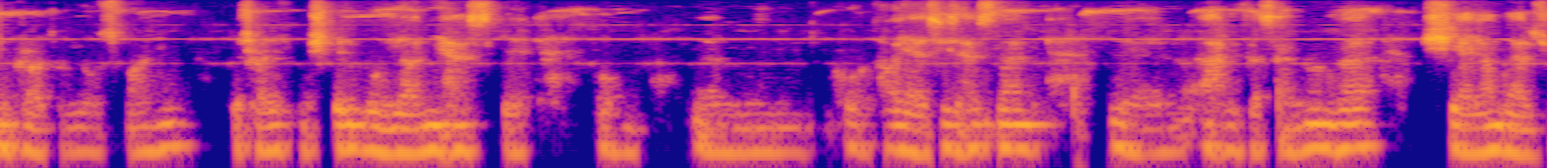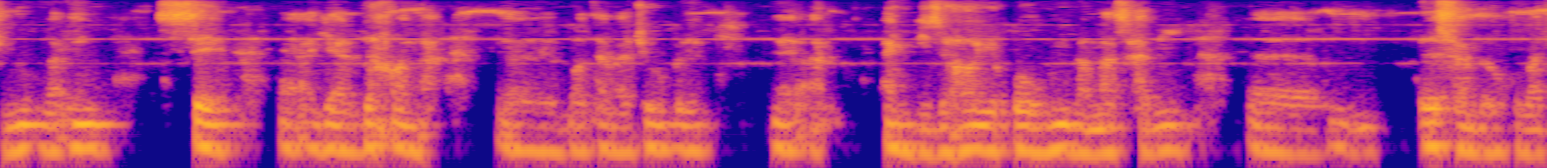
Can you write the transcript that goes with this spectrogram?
امپراتوری عثمانی دچار یک مشکل بنیانی هست که خب، کردهای عزیز هستند اهل تسنن و شیعیان در جنوب و این سه اگر بخوان با توجه به انگیزه های قومی و مذهبی برسن به حکومت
